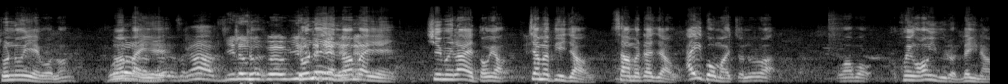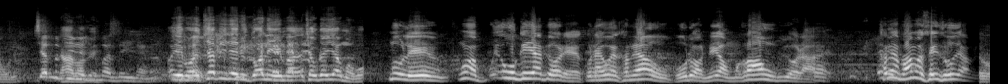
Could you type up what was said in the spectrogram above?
တွန်းတွန်းရယ်ပေါ့နော်နွမ်းပိုင်ရယ်စကားရေလုံးမကွဲဘူးတွန်းတွန်းရယ်နွမ်းပိုင်ရယ်ရှင်မင်းလာရယ်၃ယောက်ကြက်မပြေကြဘူးစာမတက်ကြဘူးအဲ့ဒီပုံမှာကျွန်တော်တို့ကဟိုပေါ့အခွင့်ကောင်းယူပြီးတော့လိန်တာပေါ့နော်ကြက်မပြေတဲ့လူမှလိန်တာနော်အေးပေါ့ကြက်ပြေတဲ့လူသွားနေရင်မှအချုပ်တက်ရောက်မှာပေါ့မဟုတ်လေဟိုက OK ရပြောတယ်ကိုနိုင်ဝဲခမရကိုဘိုးတော်နှစ်ယောက်မကောင်းဘူးပြောတာ ခမရဘာမှစိတ်ဆိုးကြမလို့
